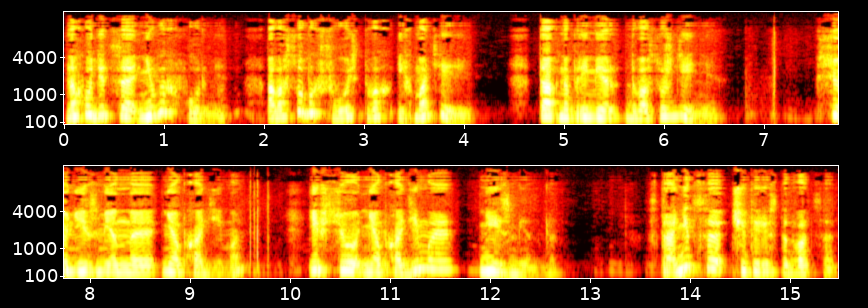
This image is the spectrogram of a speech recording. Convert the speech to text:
находится не в их форме, а в особых свойствах их материи. Так, например, два суждения. Все неизменное необходимо, и все необходимое неизменно. Страница 420.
